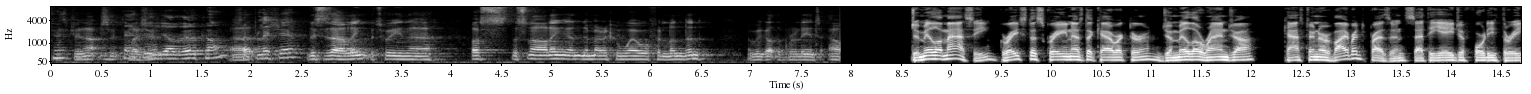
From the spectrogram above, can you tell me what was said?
It's been an absolute Thank pleasure. you. You're welcome. It's Uh, a pleasure. This is our link between uh, us, the Snarling, and American Werewolf in London. And we got the brilliant Albert. Jamila Massey graced the screen as the character Jamila Ranjha, casting her vibrant presence at the age of 43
